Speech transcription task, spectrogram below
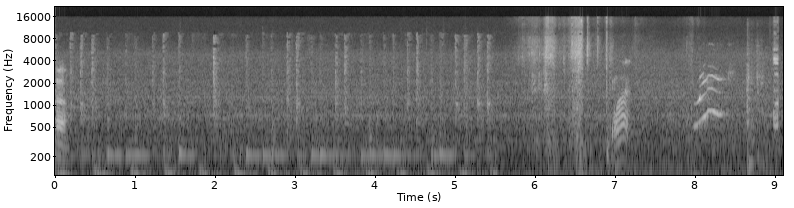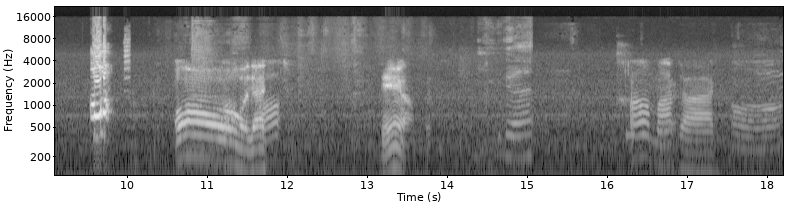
Oh. What? Oh! Oh, oh. that's Oh, damn. oh my god. Aw.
